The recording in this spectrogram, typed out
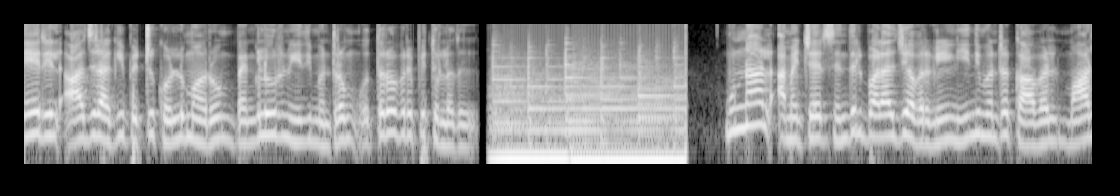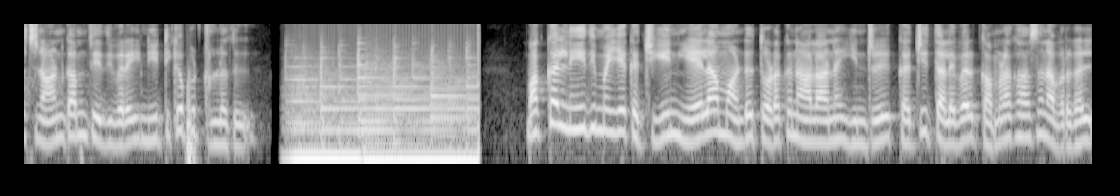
நேரில் ஆஜராகி பெற்றுக் கொள்ளுமாறும் பெங்களூரு நீதிமன்றம் உத்தரவு பிறப்பித்துள்ளது. முன்னாள் அமைச்சர் செந்தில் பாலாஜி அவர்களின் நீதிமன்ற காவல் மார்ச் நான்காம் தேதி வரை நீட்டிக்கப்பட்டுள்ளது. மக்கள் நீதி மய்ய கட்சியின் ஏழாம் ஆண்டு தொடக்க நாளான இன்று கட்சித் தலைவர் கமலஹாசன் அவர்கள்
